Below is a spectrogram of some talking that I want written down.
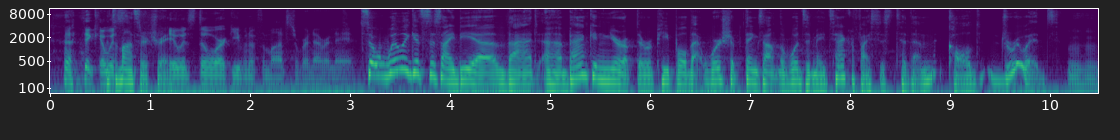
I think it would a monster tree. It would still work even if the monster were never named. So Willie gets this idea that uh, back in Europe there were people that worshipped things out in the woods and made sacrifices to them called druids. Mm-hmm.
